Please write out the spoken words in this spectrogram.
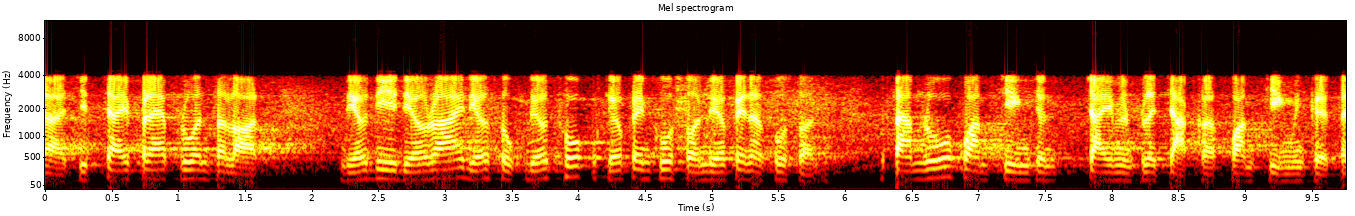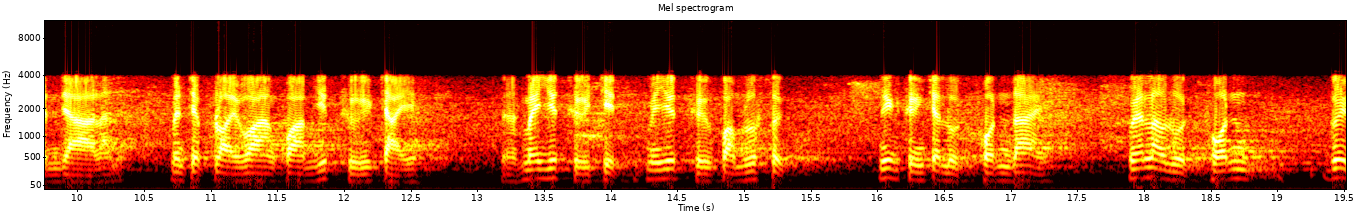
ล่ะ จิตใจแปรปรวนตลอด เดี๋ยวดี เดี๋ยวร้าย เดี๋ยวสุข เดี๋ยวทุกข์ เดี๋ยวเป็นกุศล เดี๋ยวเป็นอกุศล ตามรู้ความจริงจนใจมันประจักษ์กับความจริงมันเกิดปัญญาแล้ว มันจะปล่อยวางความยึดถือใจนะไม่ยึดถือจิต ไม่ยึดถือความรู้สึก นี่ถึงจะหลุดพ้นได้เมื่อเราหลุดพ้นด้วย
